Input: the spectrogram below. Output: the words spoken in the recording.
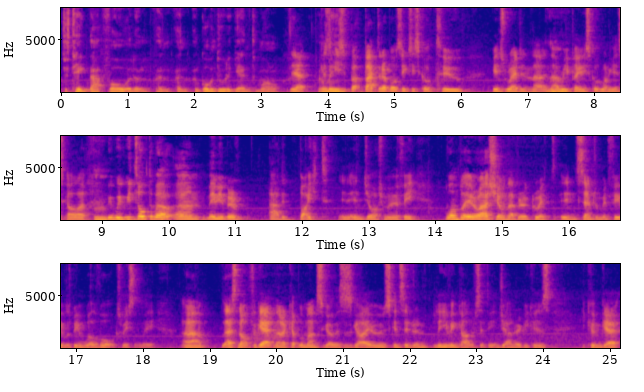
Just take that forward and, and, and, and go and do it again tomorrow. Yeah, I because mean- he's ba- backed it up. Obviously, 'cause he scored two against Red in that in that Mm. replay. And he scored one against Carlisle. Mm. We, we, we talked about um, maybe a bit of added bite in, in Josh Murphy. One player who has shown that bit of grit in central midfield has been Will Vaux recently. Um, let's not forget that a couple of months ago, this is a guy who was considering leaving Cardiff City in January because he couldn't get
